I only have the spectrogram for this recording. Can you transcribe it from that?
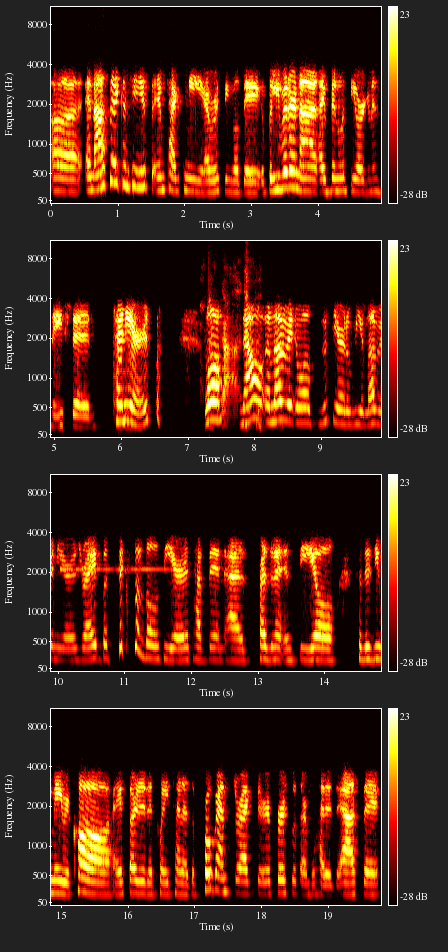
uh, and HACE continues to impact me every single day. Believe it or not, I've been with the organization 10 years. Oh well, now 11, well, this year it'll be 11 years, right? But six of those years have been as president and CEO because as you may recall, I started in 2010 as a programs director, first with our Mujeres de HACE.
